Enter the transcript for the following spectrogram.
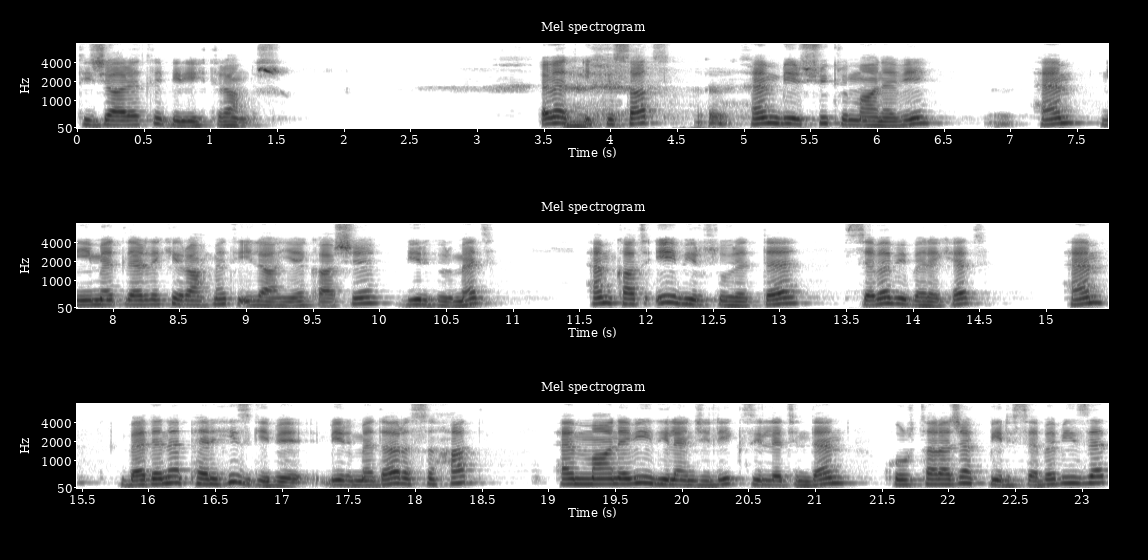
ticaretli bir ihtiramdır. Evet, iktisat Evet. hem bir şükrü manevi hem nimetlerdeki rahmet-i ilahiye karşı bir hürmet hem kat'i bir surette sebebi bereket hem bedene perhiz gibi bir medar sıhhat hem manevi dilencilik zilletinden kurtaracak bir sebep izzet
